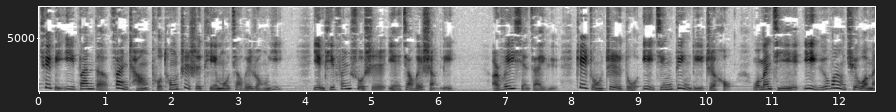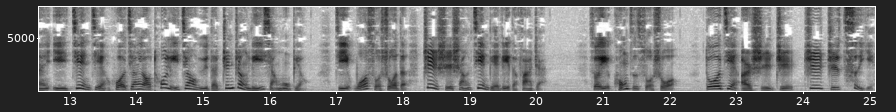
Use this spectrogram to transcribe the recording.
却比一般的范常普通知识题目较为容易，引批分数时也较为省力。而危险在于，这种制度一经订立之后，我们即易于忘却我们已渐渐或将要脱离教育的真正理想目标，即我所说的知识上鉴别力的发展。所以孔子所说“多见而识之，知之次也”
